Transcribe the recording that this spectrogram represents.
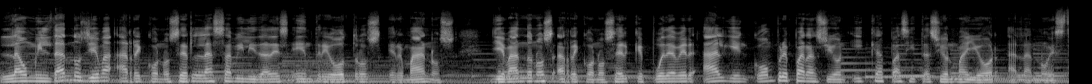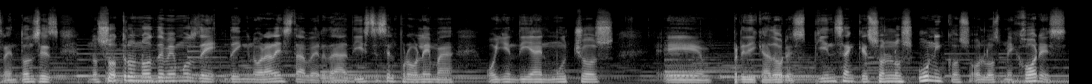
la humildad nos lleva a reconocer las habilidades entre otros hermanos, llevándonos a reconocer que puede haber alguien con preparación y capacitación mayor a la nuestra. Entonces, nosotros no debemos de, ignorar esta verdad y este es el problema hoy en día en muchos eh, predicadores. Piensan que son los únicos o los mejores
